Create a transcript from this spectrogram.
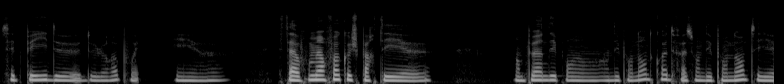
sept pays de, l'Europe, ouais. Et c'était la première fois que je partais un peu indépend- indépendante, quoi, de façon indépendante et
